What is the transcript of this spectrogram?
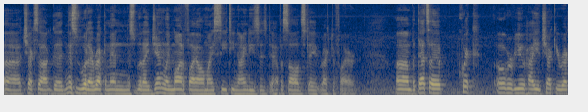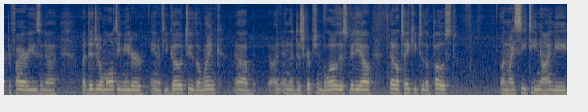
uh, checks out good. And this is what I recommend, and this is what I generally modify all my CT90s is to have a solid state rectifier. Um, but that's a quick overview how you check your rectifier using a a digital multimeter. And if you go to the link uh, in the description below this video, that'll take you to the post on my CT90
